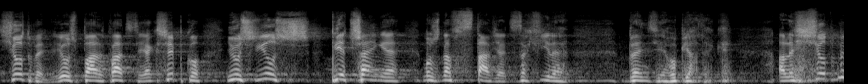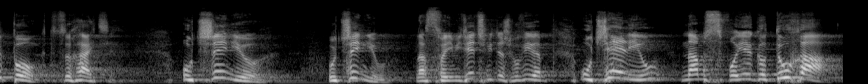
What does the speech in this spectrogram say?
siódmy, już patrzcie, jak szybko, już, już pieczenie można wstawiać. Za chwilę będzie obiadek. Ale siódmy punkt, słuchajcie, uczynił, uczynił nas swoimi dziećmi, też mówiłem, udzielił nam swojego ducha.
